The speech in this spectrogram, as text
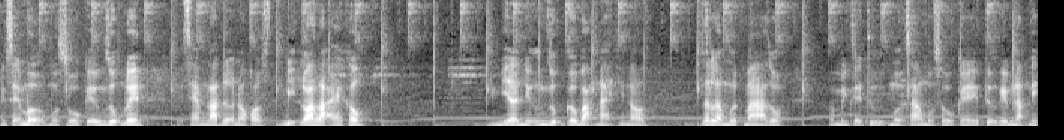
Mình sẽ mở một số cái ứng dụng lên để xem lát nữa nó có bị loát lại hay không. Mình nghĩ là những ứng dụng cơ bản này thì nó rất là mượt mà rồi. Và mình sẽ thử mở sang một số cái tựa game nặng đi.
